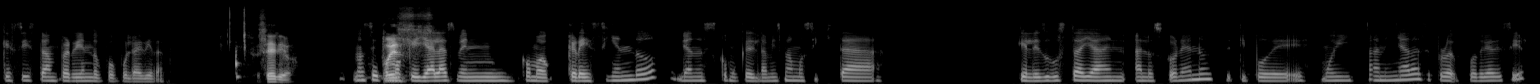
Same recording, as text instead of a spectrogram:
que sí están perdiendo popularidad. ¿En serio? No sé, como que ya pues las ven como creciendo, ya no es como que la misma musiquita que les gusta ya a los coreanos, de tipo de muy aniñada, se podría decir.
